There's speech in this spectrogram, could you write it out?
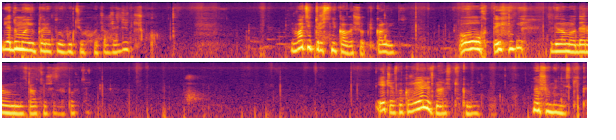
Я думаю, перепливу цю хочу вже річку. 20 тростника ви що, прикалуєтесь? Ох ти! Я ламав дерево, мені зразу вже випав цей. Я чесно кажу, я не знаю, скільки мені. На що мені скільки?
